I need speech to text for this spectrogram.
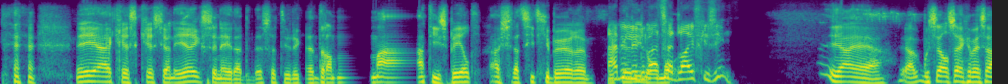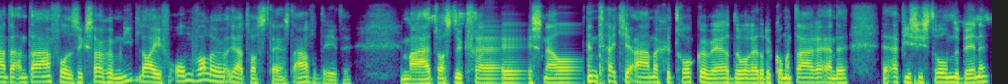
nee, ja, Chris, Christian Eriksen, nee, dat is natuurlijk een dramatisch beeld als je dat ziet gebeuren. Hebben jullie de wedstrijd live gezien? Ja, ja, ja, ja. Ik moet wel zeggen, wij zaten aan tafel, dus ik zag hem niet live omvallen. Ja, het was tijdens het avondeten. Maar het was natuurlijk vrij snel dat je aandacht getrokken werd door, door de commentaren en de, de appjes die stroomden binnen.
